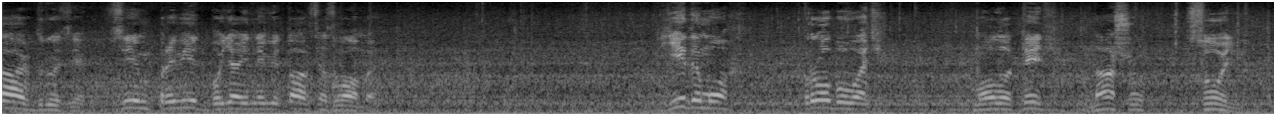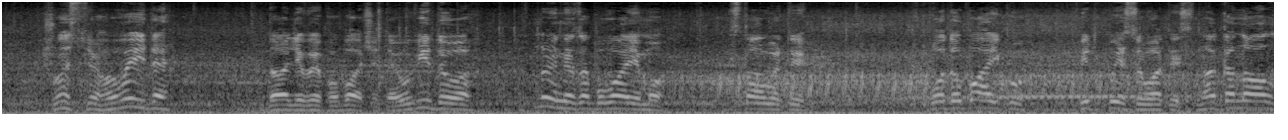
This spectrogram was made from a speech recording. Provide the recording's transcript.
Так, друзі, всім привіт, бо я і не вітався з вами. Їдемо пробувати молотити нашу сою. Що з цього вийде, далі ви побачите у відео. Ну і не забуваємо ставити вподобайку, підписуватись на канал,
